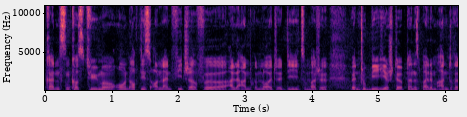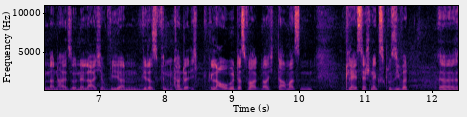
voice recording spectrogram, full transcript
ganzen Kostüme und auch dieses Online-Feature für alle anderen Leute, die zum Beispiel, wenn Tobi hier stirbt, dann ist bei dem anderen dann halt so eine Leiche, wie er das finden könnte. Ich glaube, das war, glaube ich, damals ein PlayStation-exklusiver äh,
